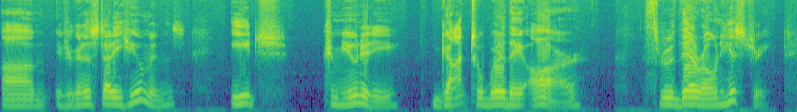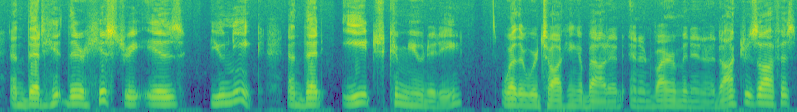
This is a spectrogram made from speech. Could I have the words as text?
um, if you're going to study humans, each community got to where they are through their own history, and that hi- their history is unique, and that each community whether we're talking about an, environment in a doctor's office,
